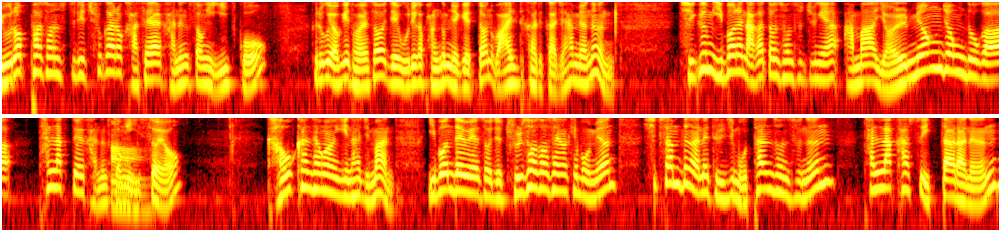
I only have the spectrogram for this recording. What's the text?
유럽파 선수들이 추가로 가세할 가능성이 있고 그리고 여기 더해서 이제 우리가 방금 얘기했던 와일드 카드까지 하면은 지금 이번에 나갔던 선수 중에 아마 10명 정도가 탈락될 가능성이 아. 있어요. 가혹한 상황이긴 하지만 이번 대회에서 이제 줄 서서 생각해 보면 13등 안에 들지 못한 선수는 탈락할 수 있다라는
